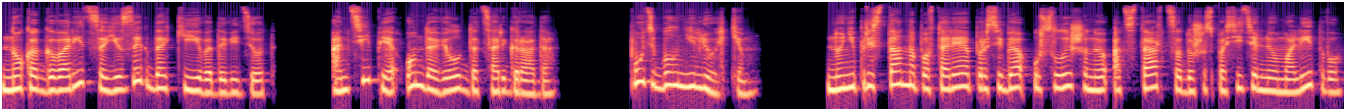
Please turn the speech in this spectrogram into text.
Но, как говорится, язык до Киева доведет. Антипия он довел до Царьграда. Путь был нелегким, но непрестанно повторяя про себя услышанную от старца душеспасительную молитву,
